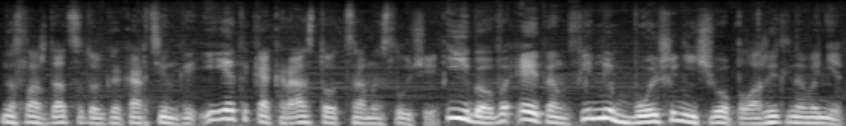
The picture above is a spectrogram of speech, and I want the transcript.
наслаждаться только картинкой. И это как раз тот самый случай. Ибо в этом фильме больше ничего положительного нет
